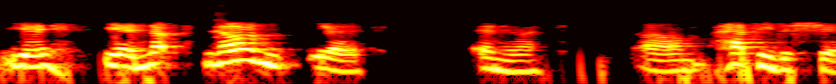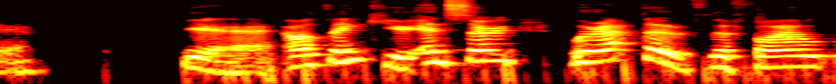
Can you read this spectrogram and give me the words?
Yeah, yeah, no, no, yeah. Anyway, um, happy to share. Yeah. Oh, thank you. And so we're at the the final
